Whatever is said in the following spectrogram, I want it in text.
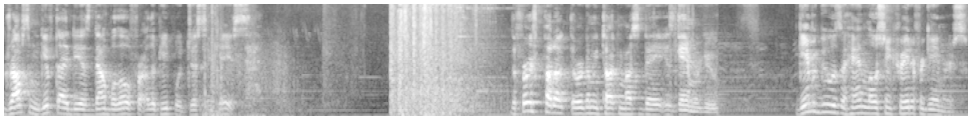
Drop some gift ideas down below for other people just in case. The first product that we're going to be talking about today is Gamer Goo. Gamer Goo is a hand lotion created for gamers.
